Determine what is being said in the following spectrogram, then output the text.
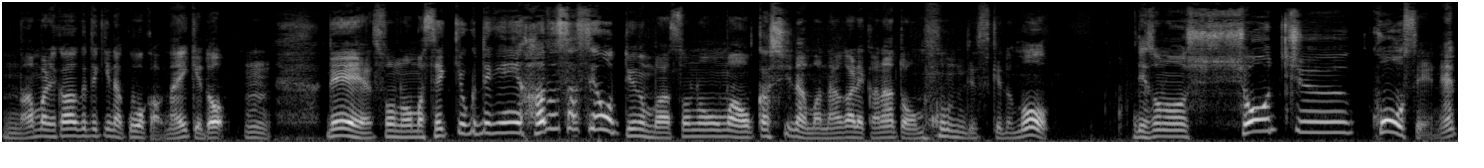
うん、あんまり科学的な効果はないけど、うん。で、その、まあ、積極的に外させようっていうのも、その、まあ、おかしいしな、ま流れかなと思うんですけども、で、その、小中高生ね。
